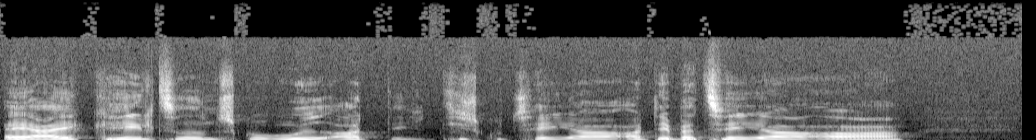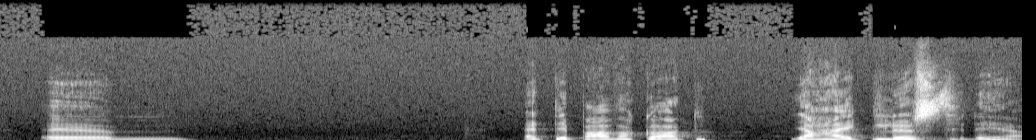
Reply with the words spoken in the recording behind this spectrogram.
At jeg ikke hele tiden skulle ud og di- diskutere og debattere, og øhm, at det bare var godt. Jeg har ikke lyst til det her.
